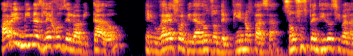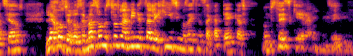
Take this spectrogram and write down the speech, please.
Abren minas lejos de lo habitado, en lugares olvidados donde el pie no pasa, son suspendidos y balanceados lejos de los demás hombres. Entonces la mina está lejísima, ahí está en Zacatecas, donde ustedes quieran. ¿sí?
